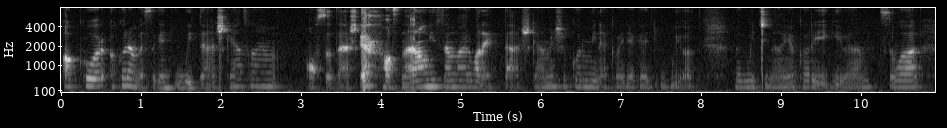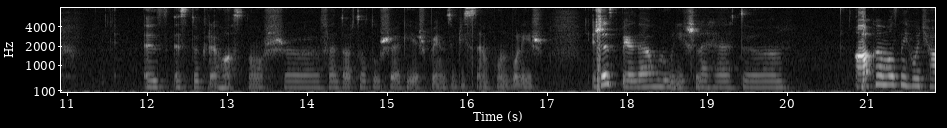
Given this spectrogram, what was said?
akkor, akkor nem veszek egy új táskát, hanem azt a táskát használom, hiszen már van egy táskám, és akkor minek vegyek egy újat, meg mit csináljak a régivel. Szóval ez, ez tökre hasznos fenntarthatósági és pénzügyi szempontból is. És ezt például úgy is lehet uh, alkalmazni, hogyha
